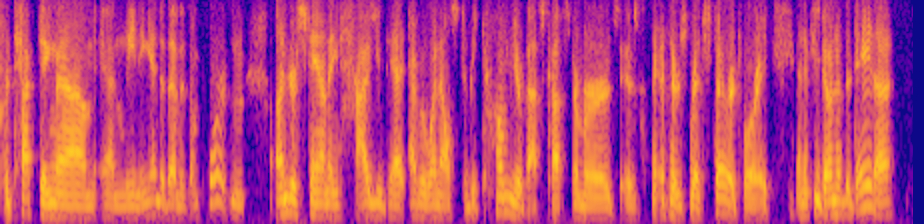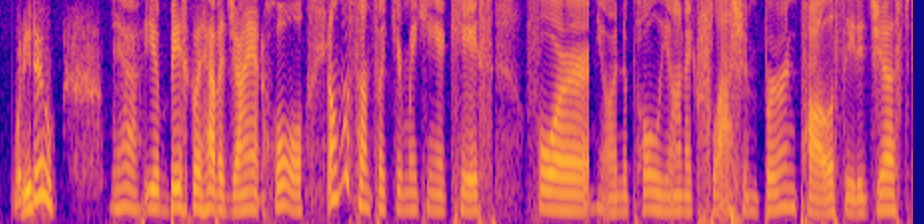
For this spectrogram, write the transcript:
protecting them and leaning into them is important, understanding how you get everyone else to become your best customers is there's rich territory. And if you don't have the data, what do you do? Yeah, you basically have a giant hole. It almost sounds like you're making a case for, you know, a Napoleonic slash and burn policy to just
